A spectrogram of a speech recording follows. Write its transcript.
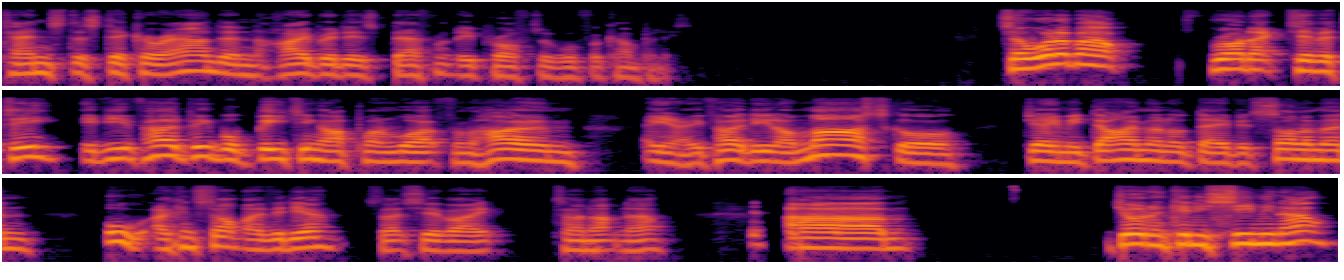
tends to stick around, and hybrid is definitely profitable for companies. So, what about productivity. If you've heard people beating up on work from home, you know, you've heard Elon Musk or Jamie Dimon or David Solomon. Oh, I can start my video. So let's see if I turn up now. Um, Jordan, can you see me now?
